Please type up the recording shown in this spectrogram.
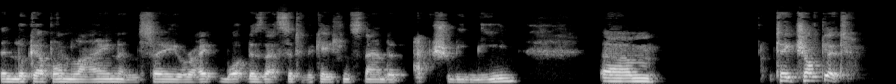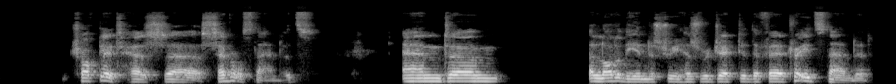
then look up online and say, all right, what does that certification standard actually mean? Um, take chocolate. Chocolate has uh, several standards, and um, a lot of the industry has rejected the fair trade standard,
